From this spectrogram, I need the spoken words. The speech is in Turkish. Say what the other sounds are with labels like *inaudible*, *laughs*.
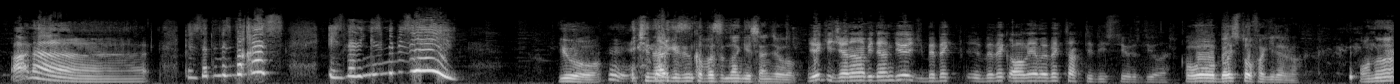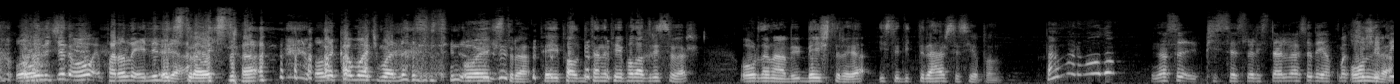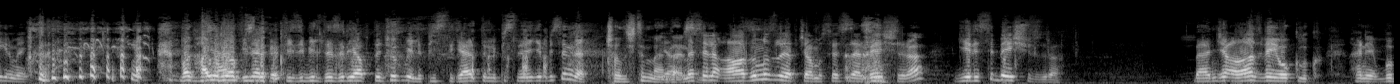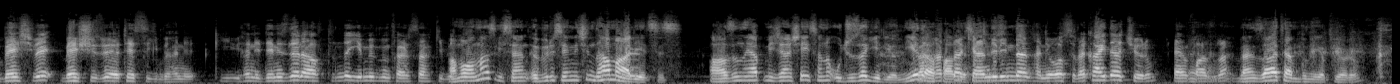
Ana! İzlediniz mi kız? İzlediniz mi bizi? Yo. *laughs* İçin herkesin kafasından geçen cevap. Diyor ki Can abiden diyor bebek bebek ağlayan bebek taklidi istiyoruz diyorlar. O best of'a girer o. Onu *laughs* Onun için o paralı 50 lira. ekstra ekstra. *laughs* Ona kamu açman lazım senin. o ekstra. PayPal bir tane PayPal adresi var. Oradan abi 5 liraya istedikleri her sesi yapalım. Ben varım oğlum. Nasıl pis sesler isterlerse de yapmak 10 için lira. şekle girmek. Bak hayır Ha, yok bir dakika bizde. fizibilitezini yaptığın çok belli. Pislik her türlü pisliğe girmişsin de. Çalıştım ben Ya dersine. mesela ağzımızla yapacağımız sesler 5 lira. Gerisi 500 lira. Bence ağız ve yokluk. Hani bu 5 ve 500 ve ötesi gibi. Hani hani denizler altında 20 bin fersah gibi. Ama olmaz ki sen öbürü senin için daha maliyetsiz. Ağzınla yapmayacağın şey sana ucuza geliyor. Niye ben daha hatta fazla satıyorsun? kendiliğinden hani o sıra kaydı açıyorum en fazla. Ben zaten bunu yapıyorum. *laughs*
